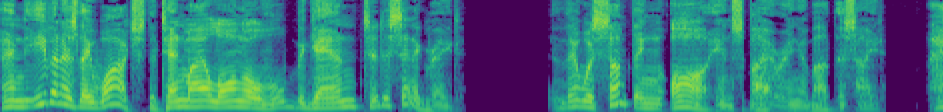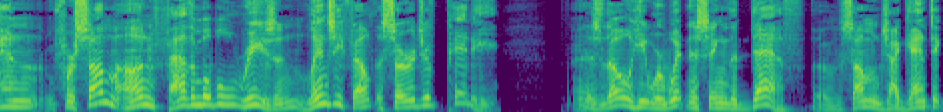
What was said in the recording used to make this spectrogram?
and even as they watched, the ten mile long oval began to disintegrate. There was something awe inspiring about the sight, and for some unfathomable reason, Lindsay felt a surge of pity, as though he were witnessing the death of some gigantic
